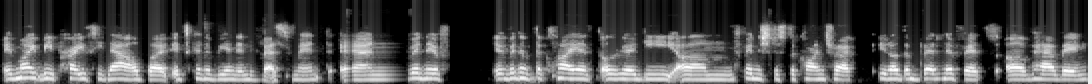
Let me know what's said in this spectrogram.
it might be pricey now, but it's going to be an investment. And even if even if the client already um, finishes the contract, you know the benefits of having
